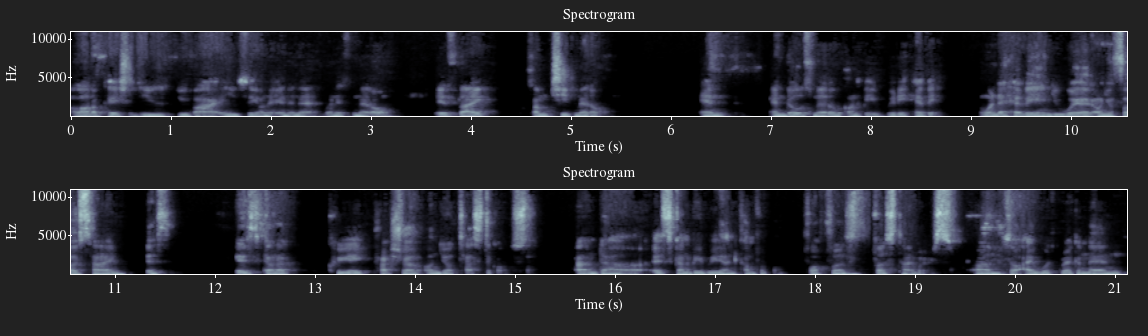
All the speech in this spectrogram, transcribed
a lot of cases you you buy you see on the internet when it's metal it's like some cheap metal and and those metal gonna be really heavy when they're heavy and you wear it on your first time it's it's gonna create pressure on your testicles and uh, it's gonna be really uncomfortable for first first timers um, so i would recommend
